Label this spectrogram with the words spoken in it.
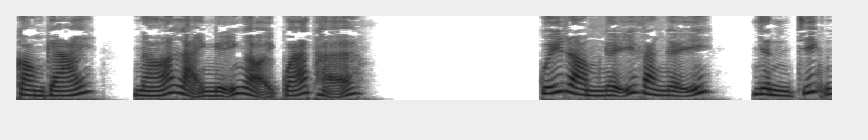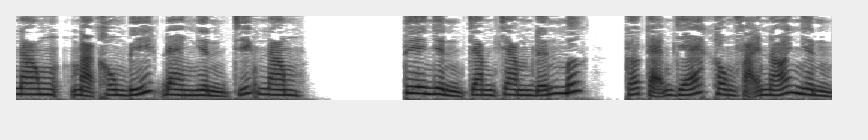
con gái, nó lại nghĩ ngợi quá thể. Quý ròm nghĩ và nghĩ, nhìn chiếc nông mà không biết đang nhìn chiếc nông. Tia nhìn chăm chăm đến mức có cảm giác không phải nó nhìn,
